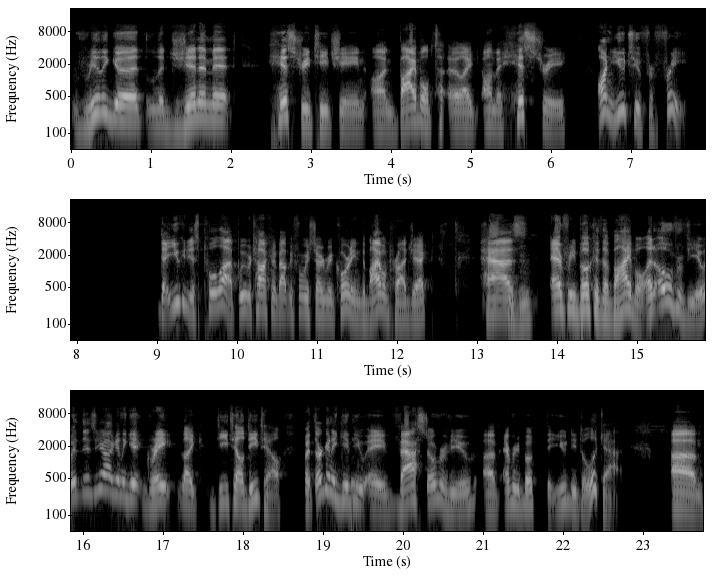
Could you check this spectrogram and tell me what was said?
really good, legitimate history teaching on Bible, t- uh, like on the history on YouTube for free that you can just pull up. We were talking about before we started recording. The Bible Project has Mhm. every book of the Bible, an overview. It- it's- you're not going to get great like detail detail, but they're going to give you a vast overview of every book that you need to look at. Um,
